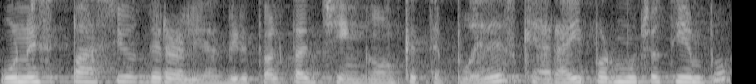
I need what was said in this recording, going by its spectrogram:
un espacio de realidad virtual tan chingón que te puedes quedar ahí por mucho tiempo,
